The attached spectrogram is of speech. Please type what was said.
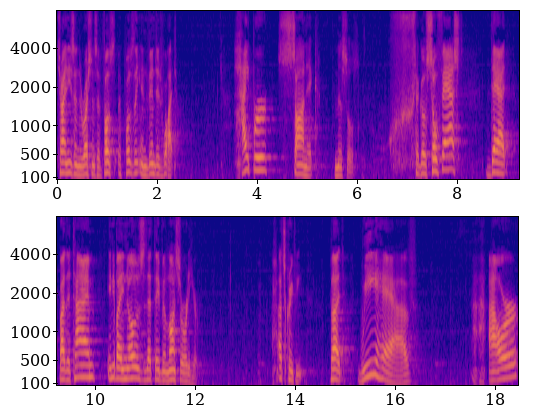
Chinese and the Russians have supposedly invented what? Hypersonic missiles. That go so fast that by the time anybody knows that they've been launched, they're already here. That's creepy. But we have uh, our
